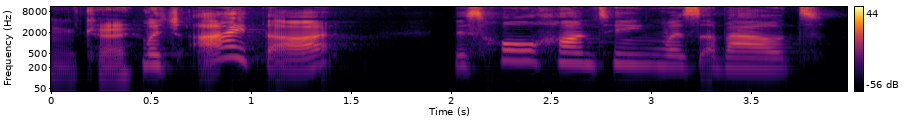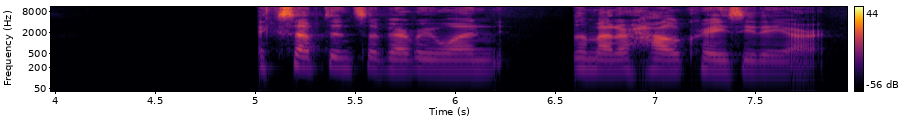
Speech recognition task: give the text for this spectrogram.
okay. which I thought this whole haunting was about acceptance of everyone, no matter how crazy they are.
